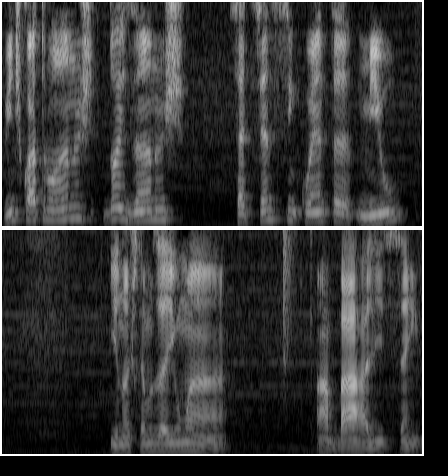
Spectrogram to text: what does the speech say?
24 anos, 2 anos, 750 mil. E nós temos aí uma, uma barra ali 100,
